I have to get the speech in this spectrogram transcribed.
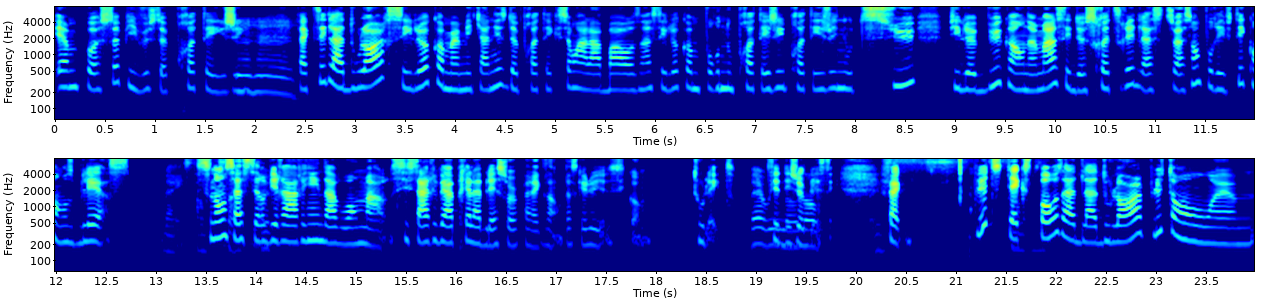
aime pas ça puis il veut se protéger. Mhm. Fait que, tu sais, la douleur, c'est là comme un mécanisme de protection à la base. Hein? C'est là comme pour nous protéger, protéger nos tissus. Puis le but, quand on a mal, c'est de se retirer de la situation pour éviter qu'on se blesse. Ben, Sinon, 100%, ça servirait à rien d'avoir mal. Si ça arrivait après la blessure, par exemple, parce que là, c'est comme too late. Ben oui, c'est déjà non. blessé. Ben, Fait que Plus tu 100%. t'exposes à de la douleur, plus ton, euh,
